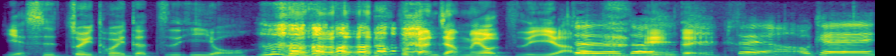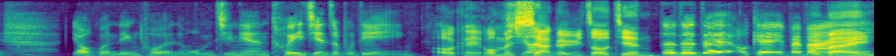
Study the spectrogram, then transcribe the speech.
也是最推的之一哦。不敢讲没有之一啦。对对哎对对对啊，OK，摇滚灵魂，我们今天推荐这部电影。，OK，我们下个宇宙见，对对对，OK，拜拜拜。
